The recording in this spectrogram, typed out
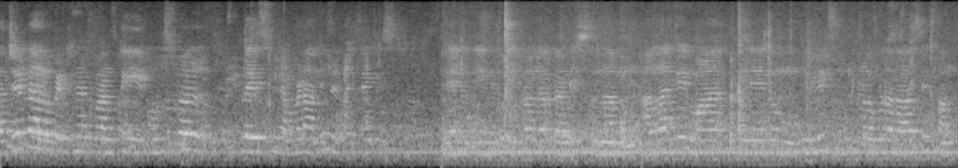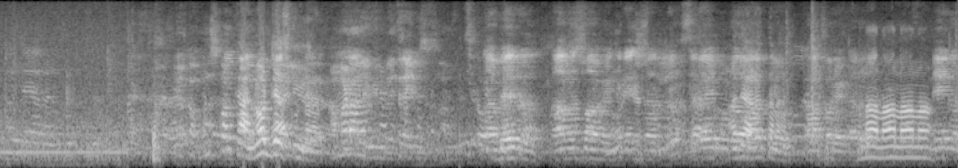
అజెండాలో పెట్టినటువంటి మున్సిపల్ ప్లేస్ని అమ్మడాన్ని నేను వ్యతిరేకిస్తున్నాను. నేను దీన్ని తీవ్రంగా ఖండిస్తున్నాను. అలాగే మా నేను మిలిట్స్ బుక్లో కూడా రాసి సంతకం చేయాలనుకుంటున్నాను నోట్ వ్యతిరేకిస్తున్నారు నా పేరు రామస్వామి వెంకటేశ్వర్లు. ఇరవై మూడో కార్పొరేటర్. నేను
